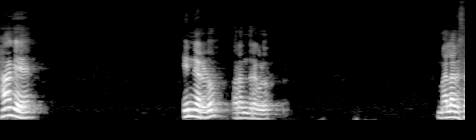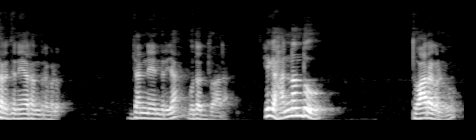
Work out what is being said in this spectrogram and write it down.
ಹಾಗೆ ಇನ್ನೆರಡು ರಂಧ್ರಗಳು. ಮಲವಿಸರ್ಜನೆಯ ರಂಧ್ರಗಳು. ಜನ್ನೇಂದ್ರಿಯ ಬುಧದ್ವಾರ ಹೀಗೆ ಹನ್ನೊಂದು ದ್ವಾರಗಳು.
